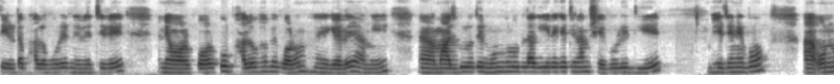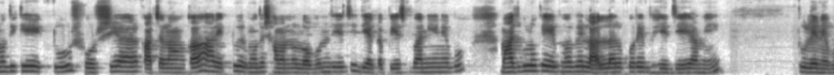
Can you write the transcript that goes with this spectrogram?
তেলটা ভালো করে নেড়ে চেড়ে নেওয়ার পর খুব ভালোভাবে গরম হয়ে গেলে আমি মাছগুলোতে নুন হলুদ লাগিয়ে রেখেছিলাম, সেগুলি দিয়ে ভেজে নেব। অন্যদিকে একটু সর্ষে আর কাঁচা লঙ্কা আর একটু এর মধ্যে সামান্য লবণ দিয়েছি, দিয়ে একটা পেস্ট বানিয়ে নেব। মাছগুলোকে এভাবে লাল লাল করে ভেজে আমি তুলে নেব।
